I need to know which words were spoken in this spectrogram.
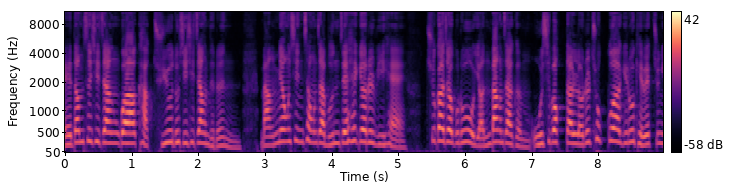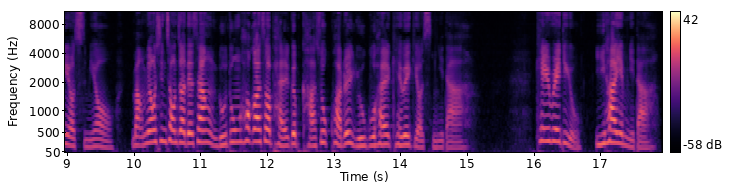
애덤스 시장과 각 주요 도시 시장들은 망명 신청자 문제 해결을 위해 추가적으로 연방 자금 50억 달러를 촉구하기로 계획 중이었으며 망명 신청자 대상 노동 허가서 발급 가속화를 요구할 계획이었습니다. K-Radio 이하예입니다.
